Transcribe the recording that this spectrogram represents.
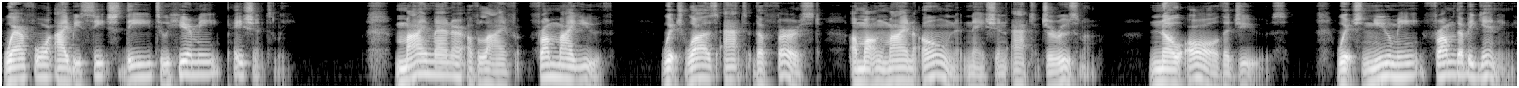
Wherefore I beseech thee to hear me patiently my manner of life from my youth, which was at the first among mine own nation at Jerusalem, know all the Jews, which knew me from the beginning,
